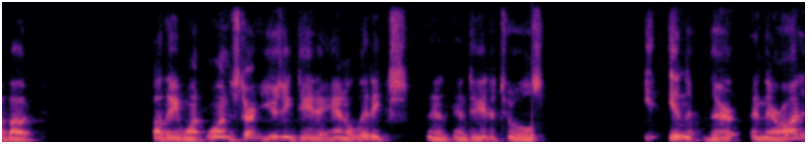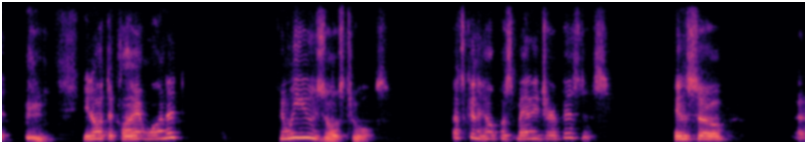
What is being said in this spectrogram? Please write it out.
about how they want, want to start using data analytics and, and data tools in their, in their audit. You know what the client wanted? Can we use those tools? That's going to help us manage our business. And so uh,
